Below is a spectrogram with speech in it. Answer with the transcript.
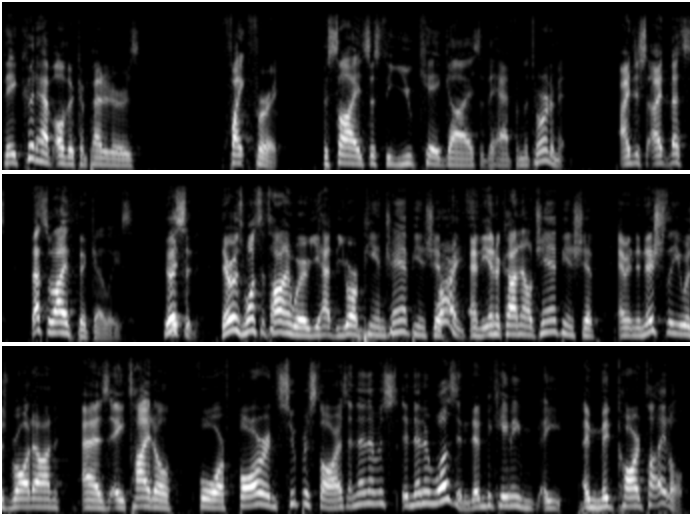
they could have other competitors fight for it besides just the UK guys that they had from the tournament. I just I that's that's what I think at least. Listen, there was once a time where you had the European Championship Right. and the Intercontinental Championship, and initially it was brought on as a title for foreign superstars, and then it was, and then it wasn't. Then it became a, a, a mid card title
